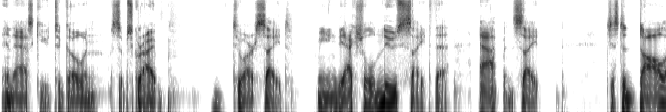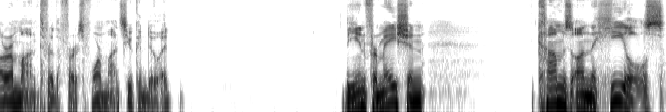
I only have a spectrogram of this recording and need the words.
and ask you to go and subscribe to our site, meaning the actual news site, the app and site. Just a dollar a month for the first four months. You can do it. The information comes on the heels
